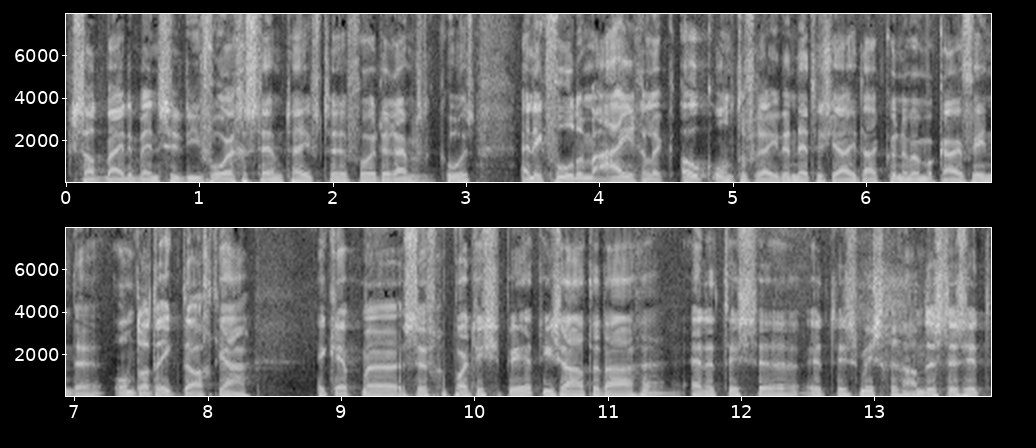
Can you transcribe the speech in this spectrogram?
zat bij de mensen die voorgestemd heeft uh, voor de ruimtelijke koers. En ik voelde me eigenlijk ook ontevreden, net als jij. Daar kunnen we elkaar vinden. Omdat ik dacht, ja, ik heb me suf geparticipeerd die zaterdagen. En het is, uh, het is misgegaan. Dus er zit,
